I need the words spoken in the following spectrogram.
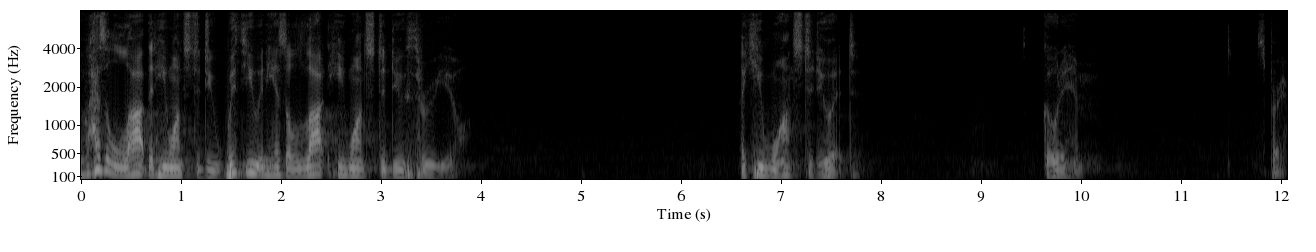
who has a lot that he wants to do with you, and he has a lot he wants to do through you. Like he wants to do it. Go to him. Let's pray.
